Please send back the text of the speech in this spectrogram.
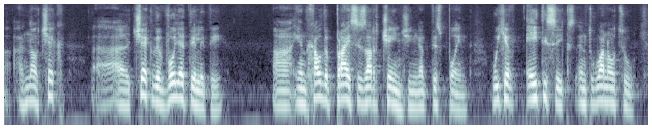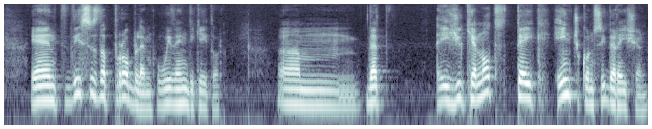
Uh, now check uh, check the volatility uh, and how the prices are changing at this point. We have 86 and 102 and this is the problem with indicator. Um, that you cannot take into consideration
